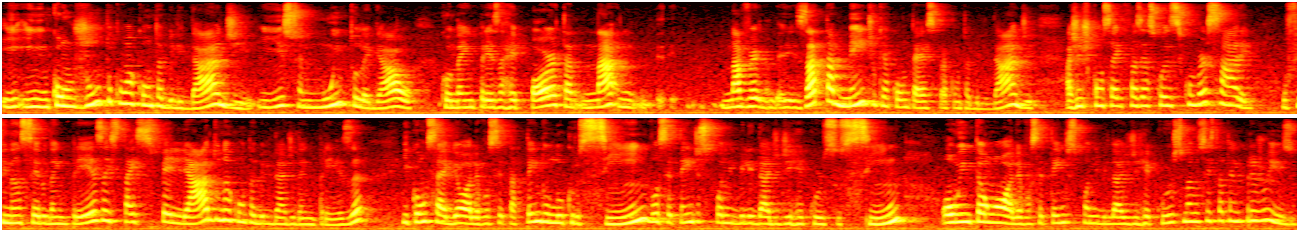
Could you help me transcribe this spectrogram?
e, em conjunto com a contabilidade, e isso é muito legal, quando a empresa reporta na, na, exatamente o que acontece para a contabilidade, a gente consegue fazer as coisas se conversarem. O financeiro da empresa está espelhado na contabilidade da empresa e consegue, olha, você está tendo lucro sim, você tem disponibilidade de recursos sim, ou então, olha, você tem disponibilidade de recursos, mas você está tendo prejuízo.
